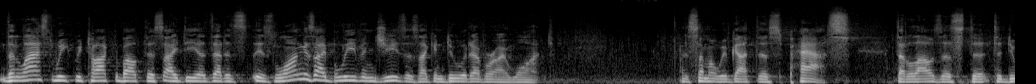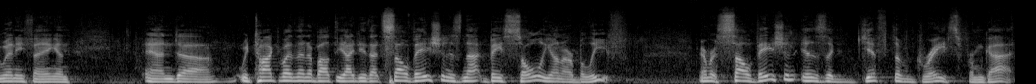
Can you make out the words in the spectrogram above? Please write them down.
Then last week we talked about this idea that as, as long as I believe in Jesus, I can do whatever I want. And somehow we've got this pass that allows us to, to do anything. And, and uh, we talked about then about the idea that salvation is not based solely on our belief. Remember, salvation is a gift of grace from God.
